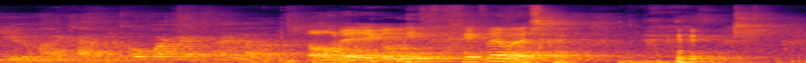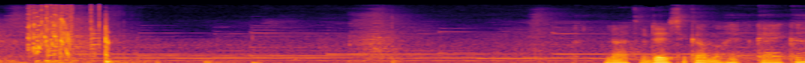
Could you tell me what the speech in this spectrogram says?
dieren, maar ik ga hem niet oppakken en vrijlaten. Oh nee, ik ook vleermuis. Laten we deze kant nog even kijken.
